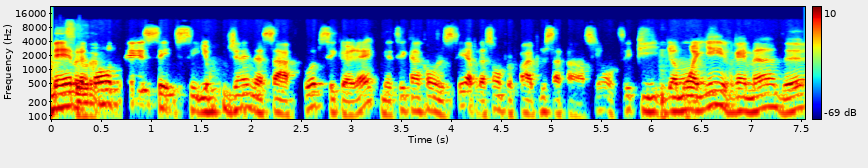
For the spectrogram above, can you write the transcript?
mais il y a beaucoup de gens qui ne savent pas, c'est correct, mais quand on le sait, après ça, on peut faire plus attention. Puis il y a moyen vraiment de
